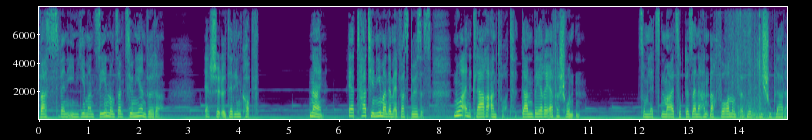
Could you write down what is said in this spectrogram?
Was, wenn ihn jemand sehen und sanktionieren würde? Er schüttelte den Kopf. Nein, er tat hier niemandem etwas Böses. Nur eine klare Antwort, dann wäre er verschwunden. Zum letzten Mal er seine Hand nach vorn und öffnete die Schublade.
